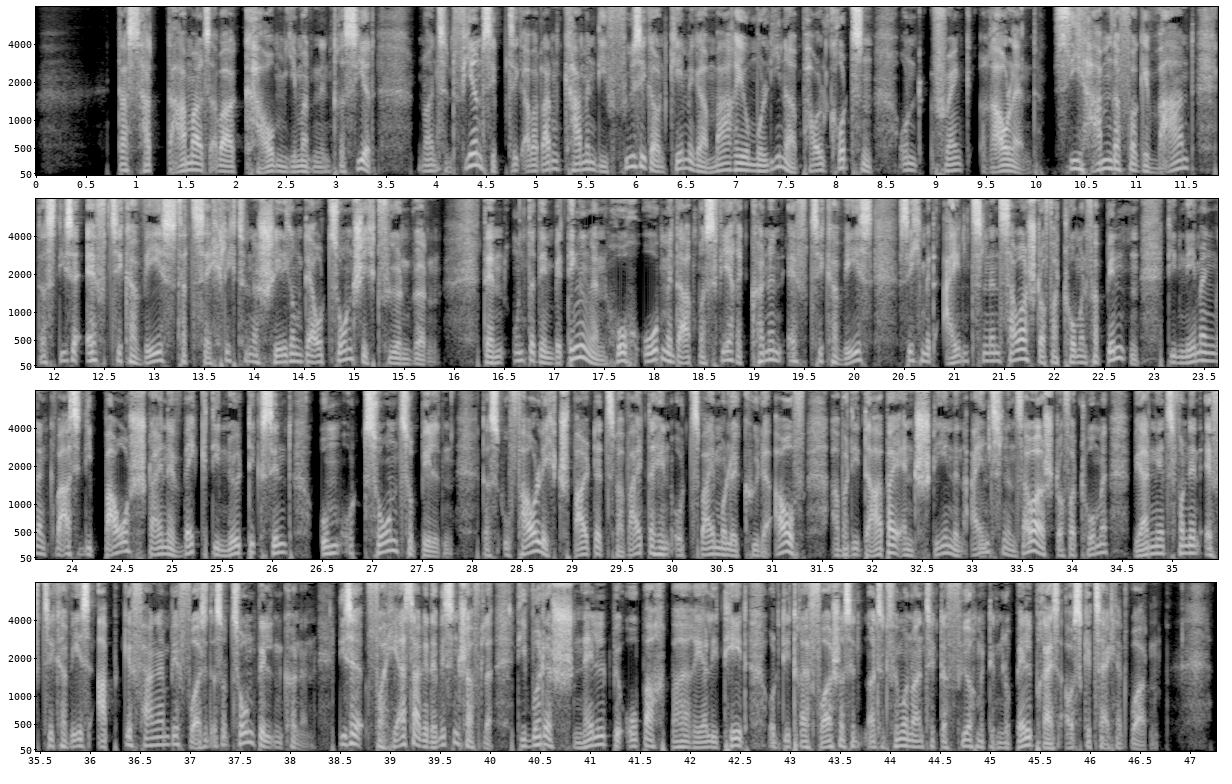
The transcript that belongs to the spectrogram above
Das hat damals aber kaum jemanden interessiert. 1974 aber dann kamen die Physiker und Chemiker Mario Molina, Paul Krutzen und Frank Rowland. Sie haben davor gewarnt, dass diese FCKWs tatsächlich zu einer Schädigung der Ozonschicht führen würden. Denn unter den Bedingungen hoch oben in der Atmosphäre können FCKWs sich mit einzelnen Sauerstoffatomen verbinden. Die nehmen dann quasi die Bausteine weg, die nötig sind, um Ozon zu bilden. Das UV-Licht spaltet zwar weiterhin O2-Moleküle Moleküle auf, aber die dabei entstehenden einzelnen Sauerstoffatome werden jetzt von den FCKWs abgefangen, bevor sie das Ozon bilden können. Diese Vorhersage der Wissenschaftler, die wurde schnell beobachtbare Realität und die drei Forscher sind 1995 dafür auch mit dem Nobelpreis ausgezeichnet worden.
